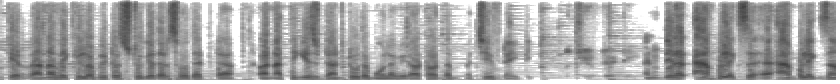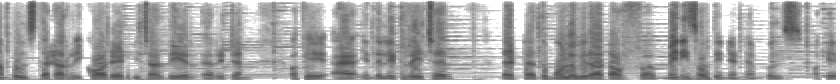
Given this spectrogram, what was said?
okay run away kilometers together so that uh, uh, nothing is done to the moola virat or the chief deity. And there are ample ex- uh, ample examples that are recorded which are there uh, written okay uh, in the literature that uh, the Moola Virat of uh, many South Indian temples. Okay,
